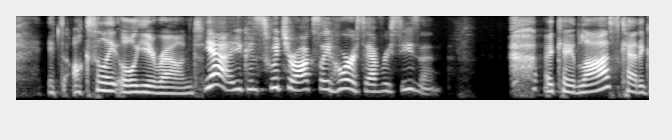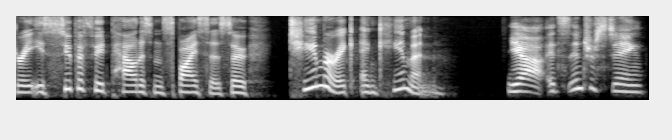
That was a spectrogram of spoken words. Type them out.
it's oxalate all year round. Yeah, you can switch your oxalate horse every season. Okay, last category is superfood powders and spices. So turmeric and cumin. Yeah, it's interesting.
